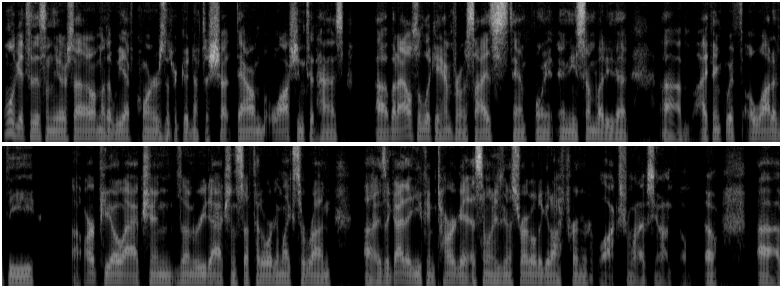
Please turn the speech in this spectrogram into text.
And we'll get to this on the other side. I don't know that we have corners that are good enough to shut down, but Washington has. Uh, but I also look at him from a size standpoint, and he's somebody that um, I think with a lot of the uh, RPO action, zone read action stuff that Oregon likes to run, uh, is a guy that you can target as someone who's going to struggle to get off perimeter blocks, from what I've seen on film. So, uh,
